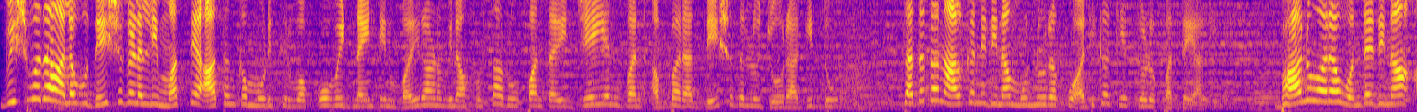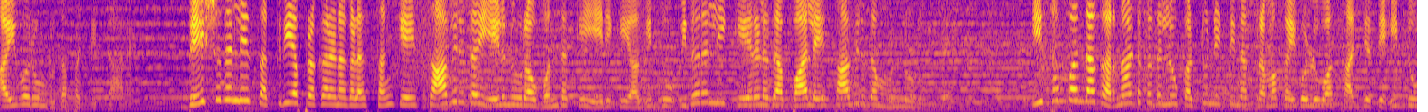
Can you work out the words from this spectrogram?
ವಿಶ್ವದ ಹಲವು ದೇಶಗಳಲ್ಲಿ ಮತ್ತೆ ಆತಂಕ ಮೂಡಿಸಿರುವ ಕೋವಿಡ್ ನೈನ್ಟೀನ್ ವೈರಾಣುವಿನ ಹೊಸ ರೂಪಾಂತರಿ ಜೆಎನ್ ಒನ್ ಅಬ್ಬರ ದೇಶದಲ್ಲೂ ಜೋರಾಗಿದ್ದು, ಸತತ ನಾಲ್ಕನೇ ದಿನ ಮುನ್ನೂರಕ್ಕೂ ಅಧಿಕ ಕೇಸ್ಗಳು ಪತ್ತೆಯಾಗಿವೆ. ಭಾನುವಾರ ಒಂದೇ ದಿನ ಐವರು ಮೃತಪಟ್ಟಿದ್ದಾರೆ. ದೇಶದಲ್ಲಿ ಸಕ್ರಿಯ ಪ್ರಕರಣಗಳ ಸಂಖ್ಯೆ ಸಾವಿರದ ಏಳುನೂರ ಒಂದಕ್ಕೆ ಏರಿಕೆಯಾಗಿದ್ದು, ಇದರಲ್ಲಿ ಕೇರಳದ ಪಾಲೆ ಸಾವಿರದ ಮುನ್ನೂರು ಇದೆ. ಈ ಸಂಬಂಧ ಕರ್ನಾಟಕದಲ್ಲೂ ಕಟ್ಟುನಿಟ್ಟಿನ ಕ್ರಮ ಕೈಗೊಳ್ಳುವ ಸಾಧ್ಯತೆ ಇದ್ದು,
